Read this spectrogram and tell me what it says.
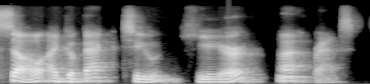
so I'd go back to here, uh, rats.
